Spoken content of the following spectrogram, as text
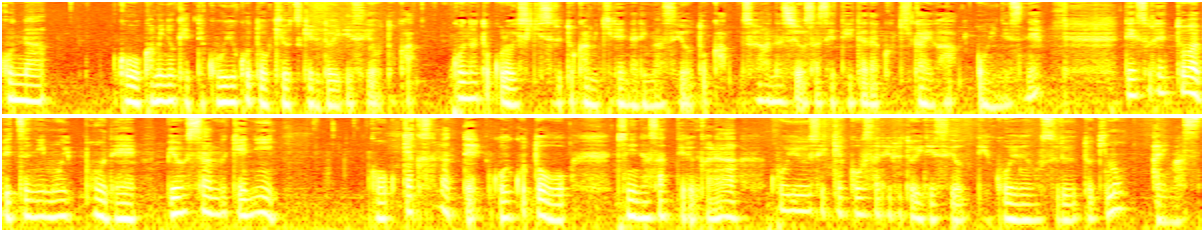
こんなこう髪の毛ってこういうことを気をつけるといいですよとかこんなところを意識すると髪きれいになりますよとかそういう話をさせていただく機会が多いんですね。でそれとは別にもう一方で美容師さん向けにこうお客様ってこういうことを気になさってるからこういう接客をされるといいですよっていう講演をする時もあります。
